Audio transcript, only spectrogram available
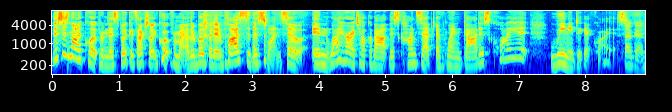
this is not a quote from this book. It's actually a quote from my other book, but it applies to this one. So in Why Her, I talk about this concept of when God is quiet, we need to get quiet. So good.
